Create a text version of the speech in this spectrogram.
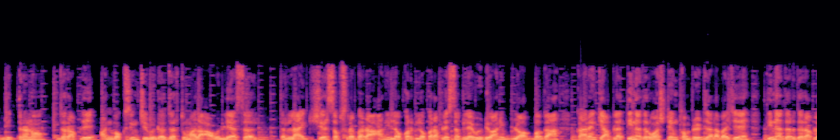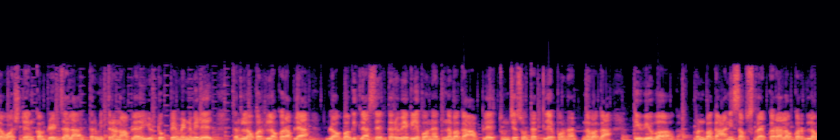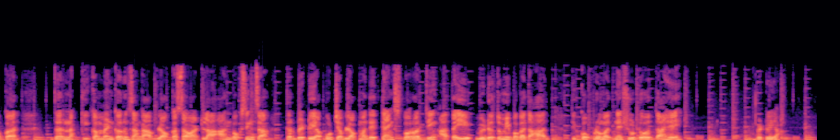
मित्रांनो जर आपली अनबॉक्सिंगची व्हिडिओ जर तुम्हाला आवडली असेल तर लाईक शेअर सबस्क्राईब करा आणि लवकर लवकर आपले सगळे व्हिडिओ आणि ब्लॉग बघा. कारण की आपला तीन हजार वॉच टाईम कंप्लीट झाला पाहिजे. तीन हजार जर आपला वॉच टाईम कंप्लीट झाला तर मित्रांनो आपल्याला युट्यूब पेमेंट मिळेल. तर लवकर लवकर आपल्या ब्लॉग बघितला असेल तर वेगळे फोनातनं बघा. आपले तुमचे स्वतःतले फोनातनं बघा. टी व्ही बघा. पण बघा आणि सबस्क्राईब करा लवकर लवकर. जर नक्की कमेंट करून सांगा. ब्लॉग कसा वाटला? अनबॉक्सिंगचा तर भेटूया पुढच्या ब्लॉगमध्ये थँक्स फॉर वॉचिंग आता ही व्हिडिओ तुम्ही बघत आहात. ती कोपरूमधने शूट होत आहे. भेटूया.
